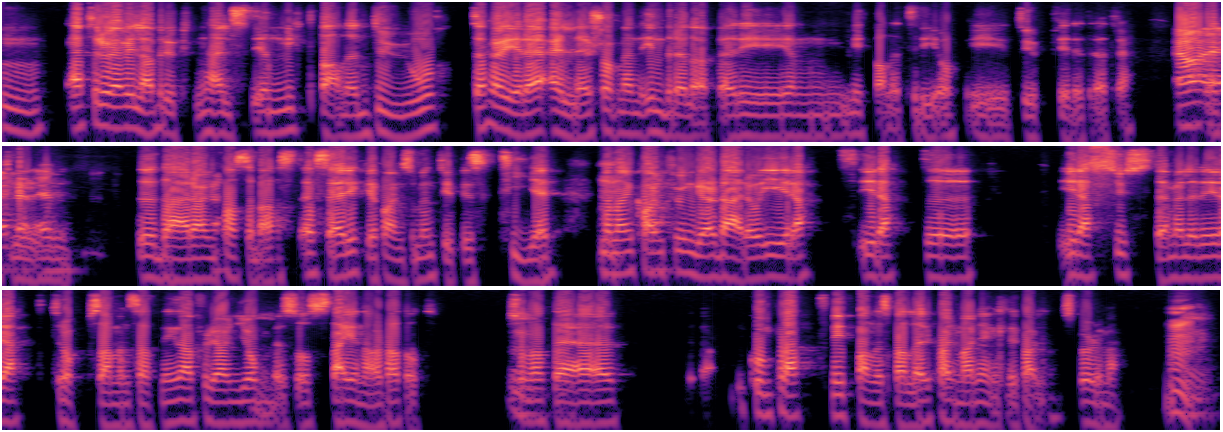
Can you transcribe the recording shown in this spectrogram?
Mm. Jeg tror jeg ville ha brukt den helst i en midtbaneduo til høyre, eller som en indreløper i en midtbanetrio i type 4-3-3. Ja, jeg er Jeg helt tror enig. det er der han passer best. Jeg ser ikke på han som en typisk tier, men han kan fungere der og i rett, i rett, eh, i rett system eller i rett troppssammensetning, da, fordi han jobber så steinhardt attåt. Sånn Mm. at det er komplett midtbanespiller, kan man egentlig kalle ham, spør du meg. Mm.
